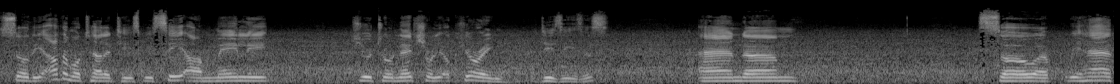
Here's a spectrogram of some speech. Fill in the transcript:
So the other mortalities we see are mainly due to naturally occurring diseases, and um, so uh, we have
